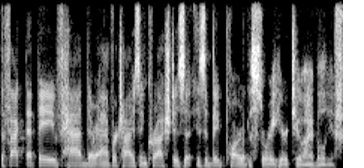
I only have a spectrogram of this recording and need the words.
the fact that they've had their advertising crushed is a, is a big part of the story here too, I believe.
